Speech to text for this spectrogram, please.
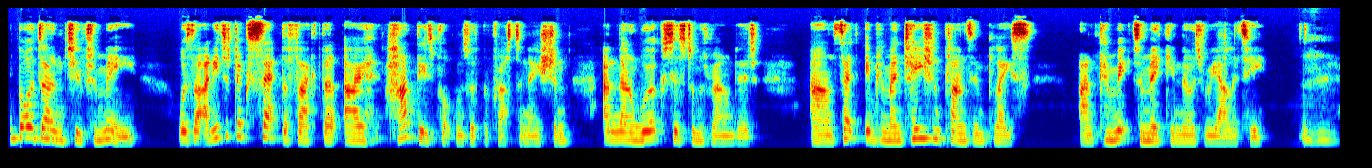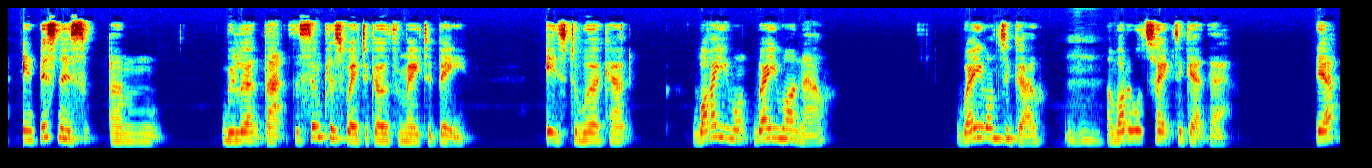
boiled down to for me was that I needed to accept the fact that I had these problems with procrastination and then work systems around it and set implementation plans in place and commit to making those reality. Mm-hmm. In business, um, we learned that the simplest way to go from A to B is to work out why you want, where you are now, where you want to go, mm-hmm. and what it will take to get there. Yeah,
